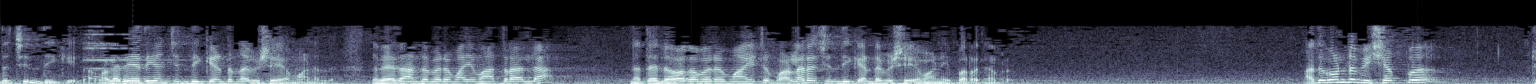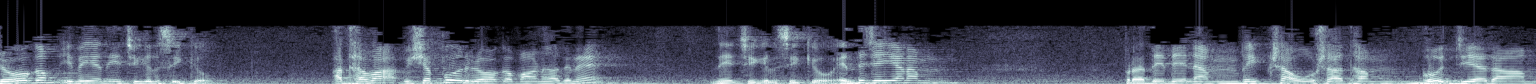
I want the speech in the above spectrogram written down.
ഇത് ചിന്തിക്കുക. വളരെയധികം ചിന്തിക്കേണ്ടുന്ന വിഷയമാണിത്. വേദാന്തപരമായി മാത്രമല്ല ഇന്നത്തെ ലോകപരമായിട്ട് വളരെ ചിന്തിക്കേണ്ട വിഷയമാണ് ഈ പറഞ്ഞത്. അതുകൊണ്ട് വിശപ്പ് രോഗം ഇവയെ നീ ചികിത്സിക്കൂ. അഥവാ വിശപ്പ് ഒരു രോഗമാണ് അതിനെ നീ ചികിത്സിക്കൂ. എന്ത് ചെയ്യണം? പ്രതിദിനം ഭിക്ഷൌഷധം ഭുജ്യതാം.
